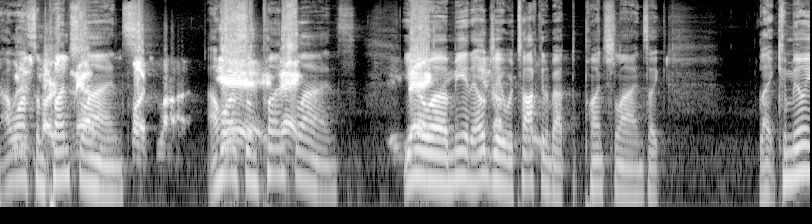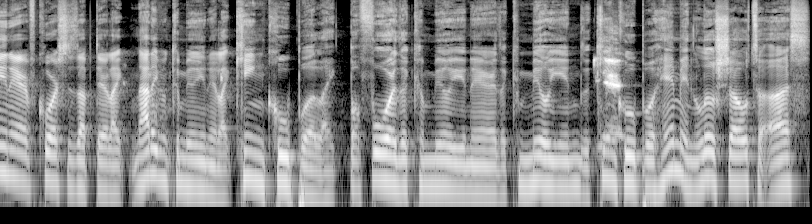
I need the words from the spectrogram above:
I want some punchlines. Punchline. I Yeah, want some exactly. punchlines. You know, uh, me and LJ You know? were talking about the punchlines, like, like Chamillionaire, of course, is up there. Like, not even Chamillionaire, like King Koopa, like before the Chamillionaire, the Chameleon, the King Yeah. Koopa. Him and Lil Show to us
